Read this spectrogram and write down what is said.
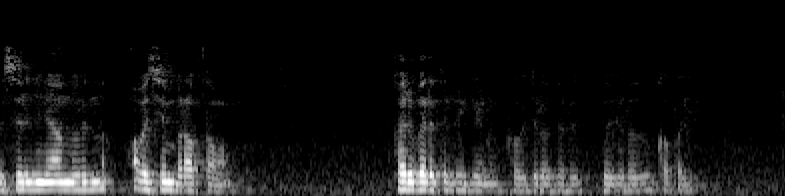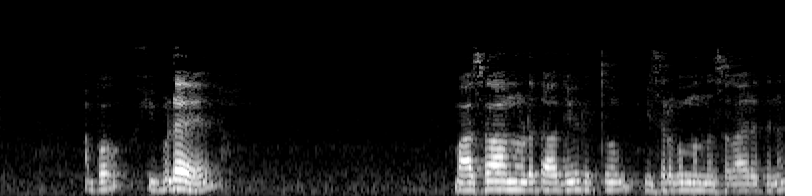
വിസർജന എന്ന് പറയുന്ന അവശ്യം പ്രാപ്തമാണ്. കരുപരത്തിലിരിക്കുകയാണ് കവചിടത് കപ്പൈ അപ്പോ ഇവിടെ വാസ എന്നുള്ള ഋത്വം വിസർഗം വന്ന സകാരത്തിന്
